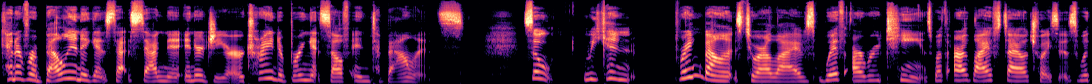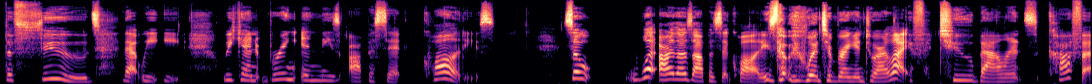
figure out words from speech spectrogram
kind of rebelling against that stagnant energy or trying to bring itself into balance. So, we can bring balance to our lives with our routines, with our lifestyle choices, with the foods that we eat. We can bring in these opposite qualities. So, what are those opposite qualities that we want to bring into our life to balance kapha?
